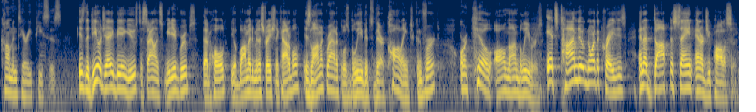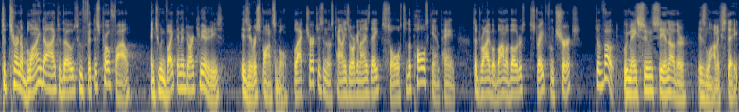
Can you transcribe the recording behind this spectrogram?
commentary pieces. Is the DOJ being used to silence media groups that hold the Obama administration accountable? Islamic radicals believe it's their calling to convert or kill all non believers. It's time to ignore the crazies and adopt a sane energy policy. To turn a blind eye to those who fit this profile and to invite them into our communities is irresponsible. Black churches in those counties organized a Souls to the Polls campaign to drive Obama voters straight from church to vote. We may soon see another Islamic State.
